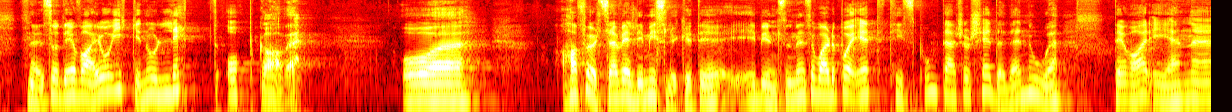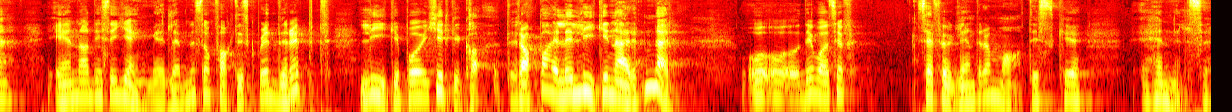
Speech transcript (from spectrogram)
Så det var jo ikke noe lett oppgave. Og uh, han følte seg veldig mislykket i, i, begynnelsen. Men så var det på et tidspunkt der så skjedde det noe. Det var en, uh, en av disse gjengmedlemmene som faktisk ble drept like på kirketrappa, eller like i nærheten der. Og, og det var selvfølgelig selvfølgelig en dramatisk eh, hendelse.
